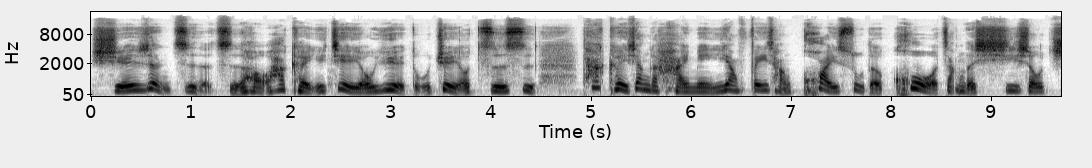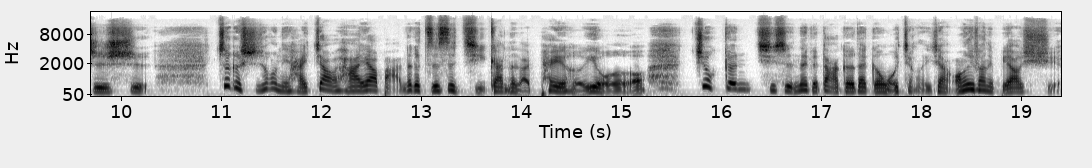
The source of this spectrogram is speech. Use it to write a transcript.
学认字了之后，他可以借由阅读，借由知知识，它可以像个海绵一样，非常快速的扩张的吸收知识。这个时候，你还叫他要把那个知识挤干的来配合幼儿哦。就跟其实那个大哥在跟我讲一样，王丽芳，你不要学，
